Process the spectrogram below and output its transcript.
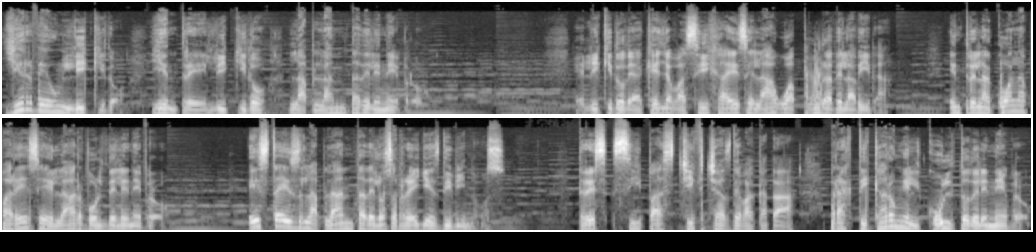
Hierve un líquido y entre el líquido la planta del enebro. El líquido de aquella vasija es el agua pura de la vida, entre la cual aparece el árbol del enebro. Esta es la planta de los reyes divinos tres cipas chifchas de Bacatá practicaron el culto del enebro.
